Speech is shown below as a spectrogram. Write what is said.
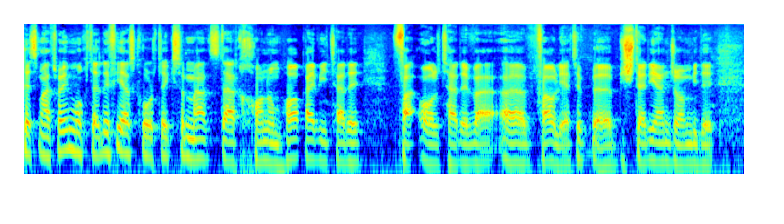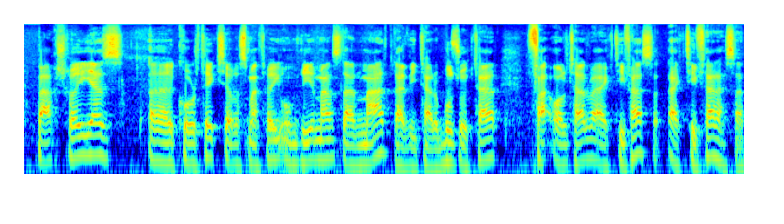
قسمت های مختلفی از کورتکس مغز در خانم ها قوی تره فعال تره و فعالیت بیشتری انجام میده. بخش هایی از کورتکس یا قسمت های عمقی مغز در مرد قوی تر و بزرگتر فعالتر و active هست active تر هستن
